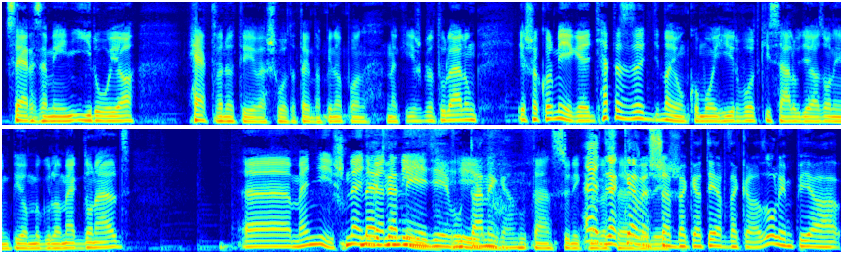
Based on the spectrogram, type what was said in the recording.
szerzemény írója, 75 éves volt a tegnapi napon, neki is gratulálunk. És akkor még egy, hát ez egy nagyon komoly hír volt, kiszáll ugye az olimpia mögül a McDonald's. E, mennyi is? 44, 44 év után, igen. után szűnik meg a Egyre szerződés. kevesebbeket érdekel az olimpia,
